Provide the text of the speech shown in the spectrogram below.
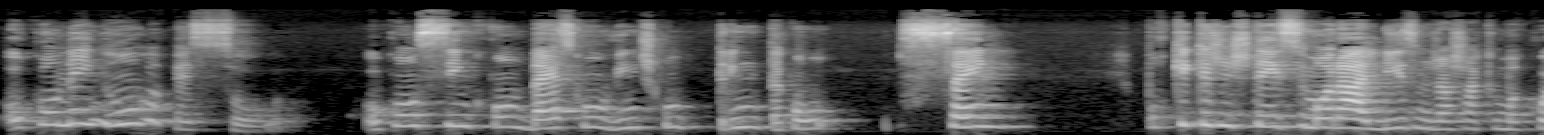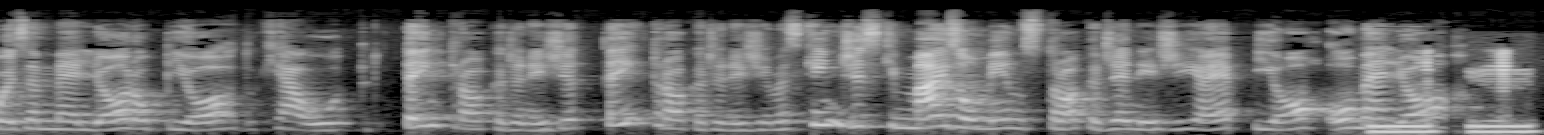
Ou com nenhuma pessoa. Ou com 5, com 10, com 20, com 30, com 100. Por que, que a gente tem esse moralismo de achar que uma coisa é melhor ou pior do que a outra? Tem troca de energia? Tem troca de energia, mas quem diz que mais ou menos troca de energia é pior ou melhor? Uhum.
